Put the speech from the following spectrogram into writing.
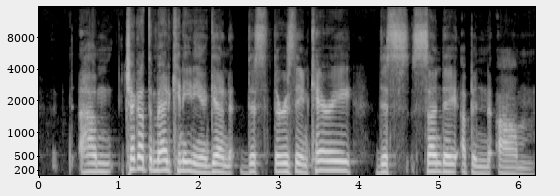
um, check out the Mad Canadian again this Thursday in Carey, this Sunday up in, um,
